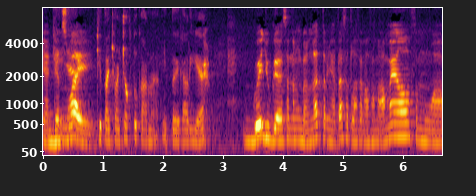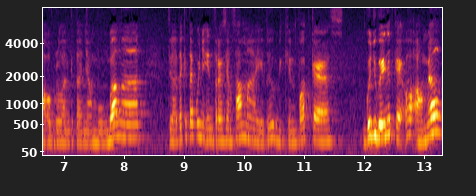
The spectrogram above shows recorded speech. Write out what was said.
And that's Kayaknya why kita cocok tuh karena itu ya kali ya. Gue juga seneng banget ternyata setelah kenal sama Amel semua obrolan kita nyambung banget ternyata kita punya interest yang sama yaitu bikin podcast gue juga inget kayak oh Amel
